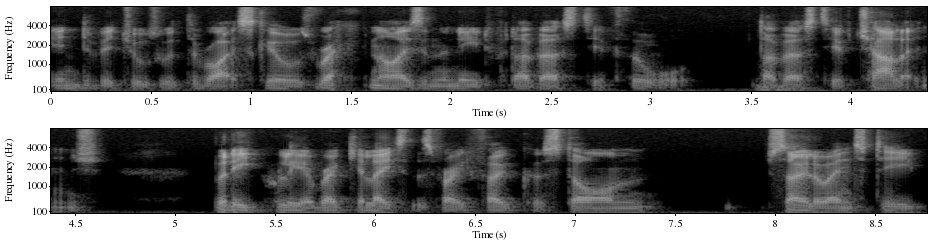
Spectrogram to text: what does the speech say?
individuals with the right skills, recognizing the need for diversity of thought, diversity of challenge, but equally a regulator that's very focused on solo entity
